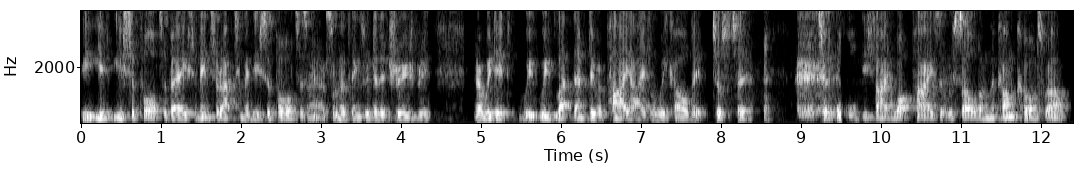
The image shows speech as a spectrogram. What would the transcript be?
You, your supporter base and interacting with your supporters. Know some of the things we did at Shrewsbury, you know, we did we, we let them do a pie idol, we called it, just to to decide what pies that were sold on the concourse. Well,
